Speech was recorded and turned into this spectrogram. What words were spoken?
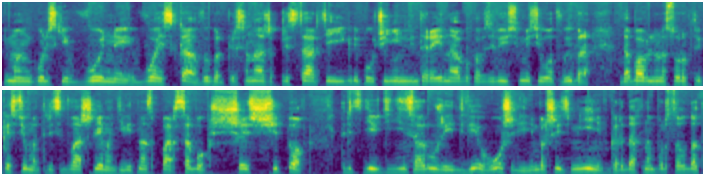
и монгольские войны, войска. Выбор персонажа при старте игры, получение инвентаря и навыков в зависимости от выбора. Добавлено 43 костюма, 32 шлема, 19 пар сапог, 6 щитов. 39 единиц оружия и 2 лошади, небольшие изменения в городах набор солдат.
